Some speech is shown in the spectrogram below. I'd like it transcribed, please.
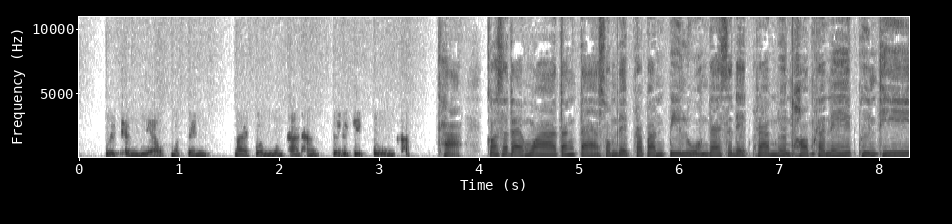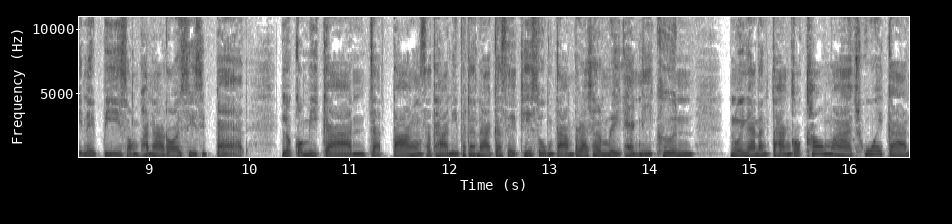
ำพืชเชิงเดี่ยวมาเป็นไม้ผลมูลค่าทางเศรษฐกิจสูงครับ ค่ะ ก็แสดงว่าตั้งแต่สมเด็จพระบันปีหลวงได้เสด็จพระดำเนินทอดพระเนตรพื้นที่ในปี 2548 แล้วก็มีการจัดตั้งสถานีพัฒนาเกษตรที่สูงตามพระราชดำริแห่งนี้ขึ้น หน่วยงานต่างๆ ก็เข้ามาช่วยกัน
